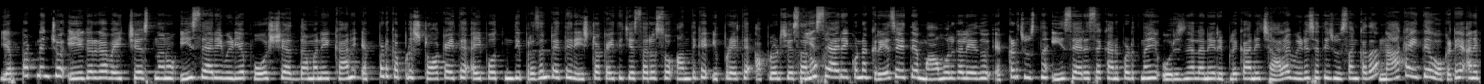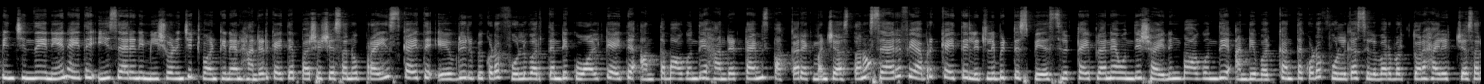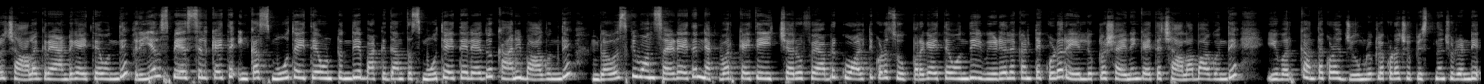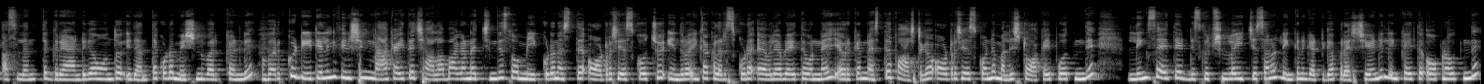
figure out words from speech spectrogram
ఎప్పటి నుంచో ఈగర్గా వెయిట్ చేస్తున్నాను. ఈ శారీ వీడియో పోస్ట్ చేద్దామని కానీ ఎప్పటికప్పుడు స్టాక్ అయితే అయిపోతుంది. ప్రెసెంట్ అయితే రీస్టాక్ అయితే చేశారు. సో అందుకే ఇప్పుడైతే అప్లోడ్ చేశాను. ఈ శారీ ఉన్న క్రేజ్ అయితే మామూలుగా లేదు. ఎక్కడ చూసినా ఈ శారీసే కనపడుతున్నాయి. ఒరిజినల్ అని రిప్లికా అని చాలా వీడియోస్ అయితే చూసాం కదా. నాకైతే ఒకటే అనిపించింది. నేనైతే ఈ శారీని మీషో నుంచి ట్వంటీ నైన్ హండ్రెడ్కి అయితే పర్చేస్ చేశాను. ప్రైస్కి అయితే ఎవ్రీ రూపీ కూడా ఫుల్ వర్త్ అండి. క్వాలిటీ అయితే అంత బాగుంది. హండ్రెడ్ టైమ్స్ పక్కా రికమెండ్ చేస్తాను. శారీ ఫ్యాబ్రిక్ అయితే లిటిల్ బిట్ స్పేస్ టైప్లోనే ఉంది. షైనింగ్ బాగుంది. అండ్ వర్క్ అంతా కూడా ఫుల్గా సిల్వర్ వర్క్ తోనే హైలైట్ చేశారు. చాలా గ్రాండ్గా అయితే ఉంది. రియల్ స్పేస్ సిల్క్ అయితే ఇంకా స్మూత్ అయితే ఉంటుంది. బట్ ఇది అంత స్మూత్ అయితే లేదు. కానీ బాగుంది. బ్లౌజ్కి వన్ సైడ్ అయితే నెక్ వర్క్ అయితే ఇచ్చారు. ఫ్యాబ్రిక్ క్వాలిటీ కూడా సూపర్గా అయితే ఉంది. ఈ వీడియోల కంటే కూడా రియల్ లుక్లో షైనింగ్ అయితే చాలా బాగుంది. ఈ వర్క్ అంతా కూడా జూమ్ లుక్లో కూడా చూపిస్తున్నాను చూడండి. అసలు ఎంత గ్రాండ్గా ఉందో ఇదంతా కూడా మిషన్ వర్క్ అండి. వర్క్ డీటెయిలింగ్ ఫినిషింగ్ నాకైతే చాలా బాగా నచ్చింది. సో మీకు కూడా నచ్చితే ఆర్డర్ చేసుకోవచ్చు. ఇందులో ఇంకా కలర్స్ కూడా అవైలబుల్ అయితే ఉన్నాయి. ఎవరికైనా నచ్చితే ఫాస్ట్గా ఆర్డర్ చేసుకోండి. మళ్ళీ స్టాక్ అయిపోతుంది. లింక్స్ అయితే డిస్క్రిప్షన్లో ఇచ్చేసాను. లింక్ని గట్టిగా ప్రెస్ చేయండి. లింక్ అయితే ఓపెన్ అవుతుంది.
